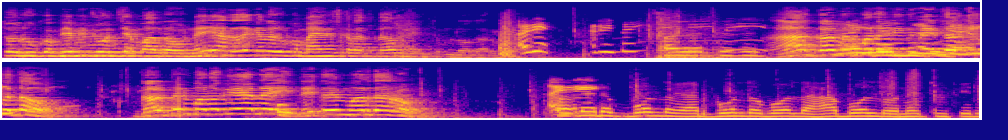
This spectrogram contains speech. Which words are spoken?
तो रुको मैं भी जोन से मार रहा हूँ। नहीं आता था रुको माइनस कराता हूँ नहीं तुम लोग अरे अरे नहीं। है गर्लफ्रेंड कि नहीं? जल्दी बताओ। गर्लफ्रेंड बनोगे या नहीं? नहीं तो मैं मर जा रहा हूँ। अरे। अरे बोल दो यार बोल दो बोल दो। हाँ बोल दो नहीं तो फिर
